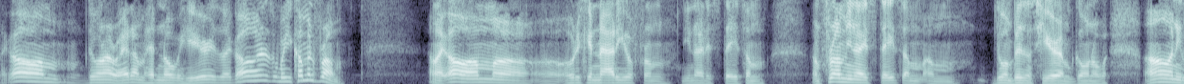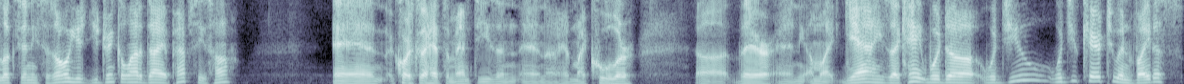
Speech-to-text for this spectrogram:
Like, "Oh, I'm doing all right. I'm heading over here." He's like, "Oh, where you coming from?" I'm like, "Oh, I'm uh, originario from the United States. I'm I'm from the United States. I'm I'm doing business here. I'm going over. Oh, and he looks in. He says, "Oh, you you drink a lot of Diet Pepsis, huh?" And of course, because I had some empties and and I had my cooler uh, there, and I'm like, "Yeah." He's like, "Hey, would uh would you would you care to invite us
